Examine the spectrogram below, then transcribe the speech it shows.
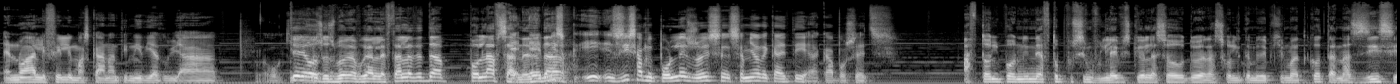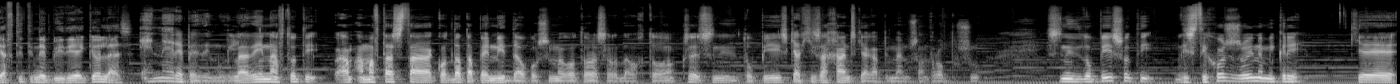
ενώ άλλοι φίλοι μας κάναν την ίδια δουλειά και όντως μπορεί να βγάλει λεφτά, αλλά δεν τα απολαύσανε. Ε, εμείς τα... ζήσαμε πολλές ζωές σε, σε μια δεκαετία, κάπως έτσι. Αυτό λοιπόν είναι αυτό που συμβουλεύεις και όλα σε να ασχολείται με την επιχειρηματικότητα, να ζήσει αυτή την εμπειρία και όλα. Ε, ναι, ρε παιδί μου. Δηλαδή είναι αυτό ότι, άμα φτάσεις στα κοντά τα 50, όπως είμαι εγώ τώρα 48, ξέρεις, συνειδητοποιείς και αρχίζεις να χάνεις και αγαπημένους ανθρώπους σου. Συνειδητοποιείς ότι δυστυχώς η ζωή είναι μικρή. Και ε,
